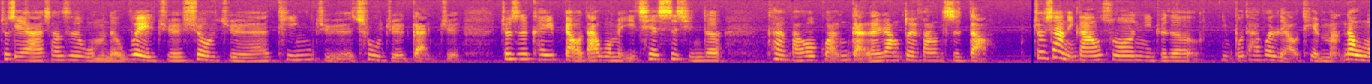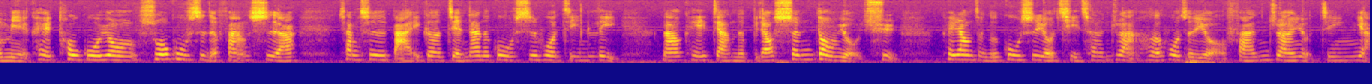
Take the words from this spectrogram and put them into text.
就是啊，像是我们的味觉、嗅觉、听觉、触觉、感觉，就是可以表达我们一切事情的看法或观感，来让对方知道。就像你刚刚说，你觉得你不太会聊天嘛？那我们也可以透过用说故事的方式啊，像是把一个简单的故事或经历，然后可以讲得比较生动有趣，可以让整个故事有起承转合，或者有反转、有惊讶。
